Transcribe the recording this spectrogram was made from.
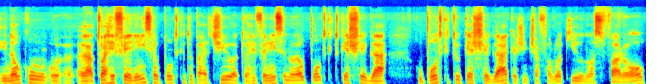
e não com a tua referência é o ponto que tu partiu, a tua referência não é o ponto que tu quer chegar. O ponto que tu quer chegar, que a gente já falou aqui, o nosso farol,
